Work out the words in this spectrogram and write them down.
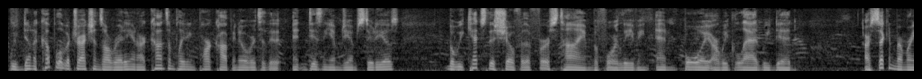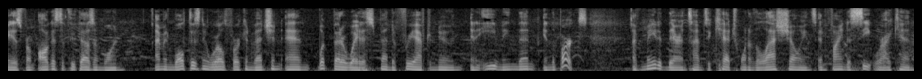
We've done a couple of attractions already and are contemplating park hopping over to the Disney MGM studios. But we catch this show for the first time before leaving, and boy, are we glad we did. Our second memory is from August of 2001. I'm in Walt Disney World for a convention, and what better way to spend a free afternoon and evening than in the parks? I've made it there in time to catch one of the last showings and find a seat where I can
